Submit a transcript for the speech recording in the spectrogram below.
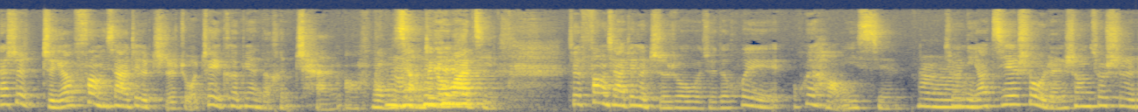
但是只要放下这个执着，这一刻变得很禅啊。我们讲这个话题，就放下这个执着，我觉得会会好一些。嗯，就是你要接受人生，就是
